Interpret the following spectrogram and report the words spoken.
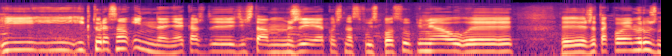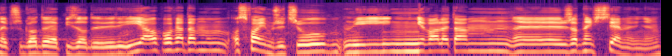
i, i, które są inne, nie? Każdy gdzieś tam żyje jakoś na swój sposób i miał, y, y, że tak powiem, różne przygody, epizody. I ja opowiadam o swoim życiu i nie walę tam y, żadnej ściemy, nie?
